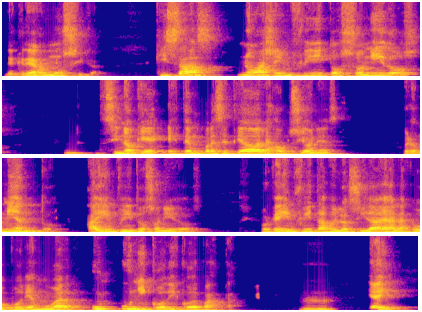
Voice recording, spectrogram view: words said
de crear música. Quizás no haya infinitos sonidos, sino que estén preseteadas las opciones, pero miento, hay infinitos sonidos porque hay infinitas velocidades a las que vos podrías mover un único disco de pasta. Y hay,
